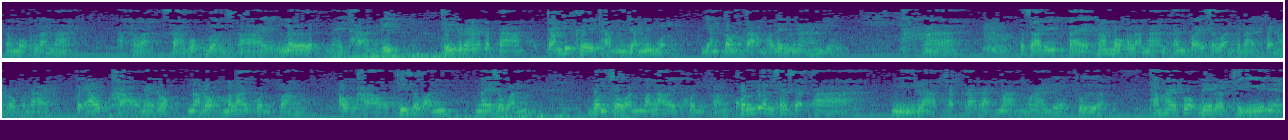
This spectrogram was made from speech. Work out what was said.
พระโมคคัลลานะอัครสาวกเบื้องซ้าย เลิศในทางฤทธิ์ถึงกระนั้นก็ตามกรรมที่เคยทำยังไม่หมด ยังต้องตามมาเล่นงานอยู่ภาษาริไปพระโมคคัลลานะท่านไปสวรรค์ก็ได้ไปนรกก็ได้ ไปเอาข่าวในรกนรกมาเล่าให้คนฟัง เอาข่าวที่สวรรค์ในสวรรค์ บนสวรรค์มาเล่าให้คนฟัง คนเรื่อมใช้ศรัทธา มีลาบสักการะมากมายเหลือเฟือทำให้พวกเดรัจฉีเนี่ย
